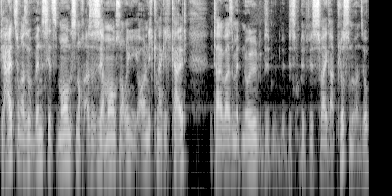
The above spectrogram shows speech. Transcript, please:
die Heizung, also wenn es jetzt morgens noch, also es ist ja morgens noch richtig ordentlich knackig kalt, teilweise mit 0 bis, bis, bis 2 Grad plus nur und so.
